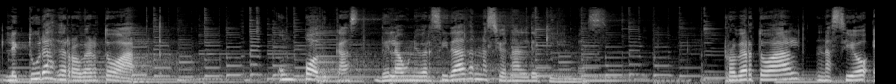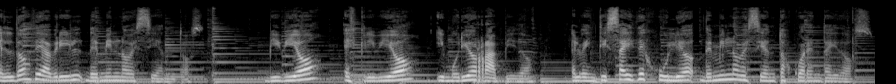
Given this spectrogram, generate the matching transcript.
Lecturas de Roberto Arlt. Un podcast de la Universidad Nacional de Quilmes. Roberto Arlt nació el 2 de abril de 1900. Vivió, escribió y murió rápido, el 26 de julio de 1942.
